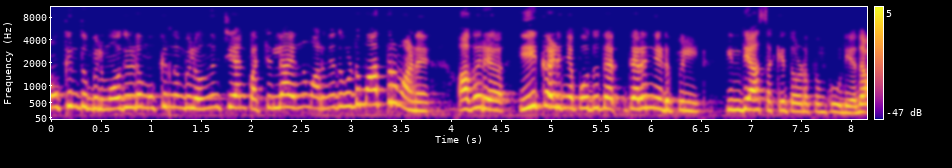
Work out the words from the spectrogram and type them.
മുക്കിൻ തുമ്പിൽ മോദിയുടെ മുക്കിൻ തുമ്പിൽ ഒന്നും ചെയ്യാൻ പറ്റില്ല എന്ന് പറഞ്ഞതുകൊണ്ട് മാത്രമാണ് അവർ ഈ കഴിഞ്ഞ പൊതു തെരഞ്ഞെടുപ്പിൽ ഇന്ത്യ സഖ്യത്തോടൊപ്പം കൂടിയത്.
